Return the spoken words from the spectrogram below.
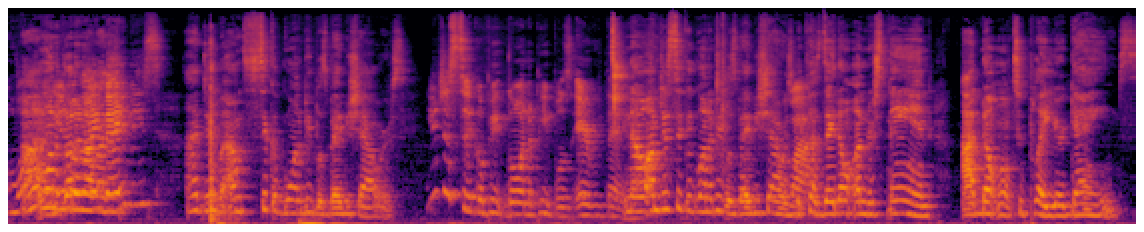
Why? I don't wanna go to like nobody- babies? I do, but I'm sick of going to people's baby showers. You just sick of pe- going to people's everything. No, I'm just sick of going to people's baby showers Why? because they don't understand. I don't want to play your games.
